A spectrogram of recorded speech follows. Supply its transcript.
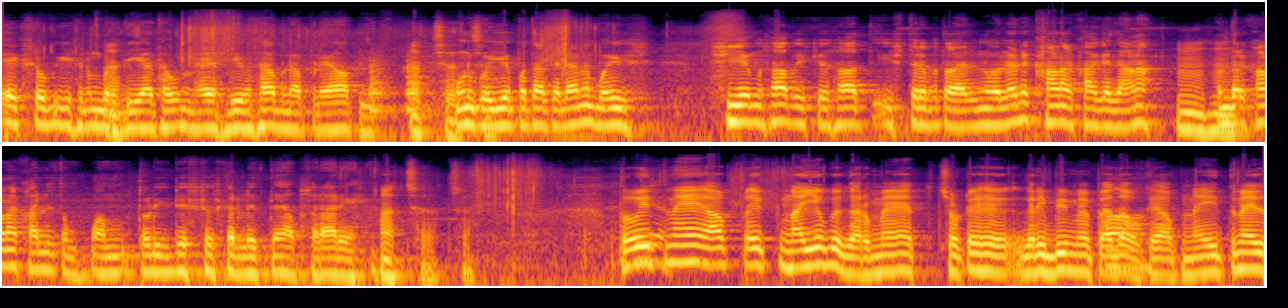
एक सौ बीस नंबर दिया था उन्होंने एस डी साहब ने अपने आप ही। अच्छा उनको ये पता चला ना भाई सीएम साहब इसके साथ इस तरह बता रहे वाले ने खाना खा के जाना। हम्म अंदर खाना खा ले तुम हम थोड़ी डिस्कस कर लेते हैं अफसर आ रहे हैं। अच्छा अच्छा। तो इतने आप एक नाइयों के घर में छोटे गरीबी में पैदा हाँ। होके आपने इतने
